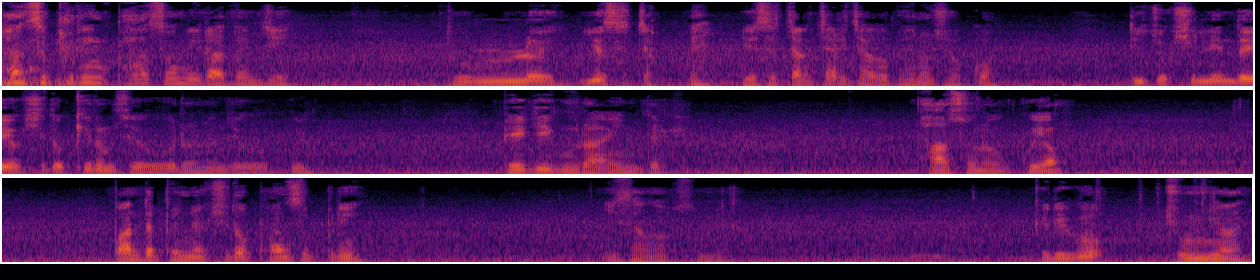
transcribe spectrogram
판스프링 파손이라든지 둘러 여섯 장, 네, 여섯 장짜리 작업해 놓으셨고 뒤쪽 실린더 역시도 기름 새고 그러는 적 없고요. 배기구 라인들 파손 없고요. 반대편 역시도 판스프링 이상 없습니다. 그리고 중요한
